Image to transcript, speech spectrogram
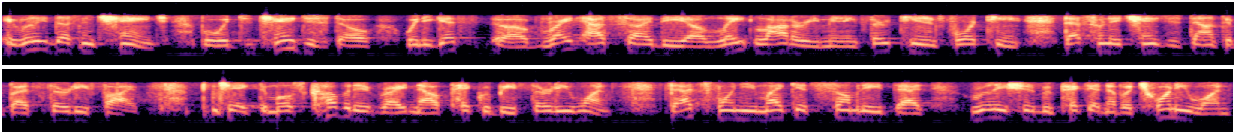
it really doesn't change. But what changes, though, when you get uh, right outside the uh, late lottery, meaning 13 and 14, that's when it changes down to about 35. Jake, the most coveted right now pick would be 31. That's when you might get somebody that really should have been picked at number 21,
